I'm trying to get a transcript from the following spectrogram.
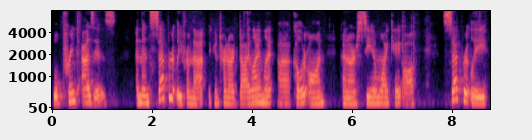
will print as is. And then separately from that, we can turn our die line let, uh, color on and our CMYK off. Separately,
